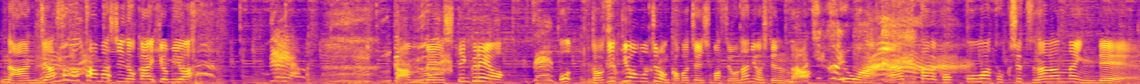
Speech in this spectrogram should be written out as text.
なんじゃその魂の回避を見は。勘弁してくれよ。お打撃はもちろんカバチェンしますよ。何をしてるんだ？ただここは特殊繋がんないんで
